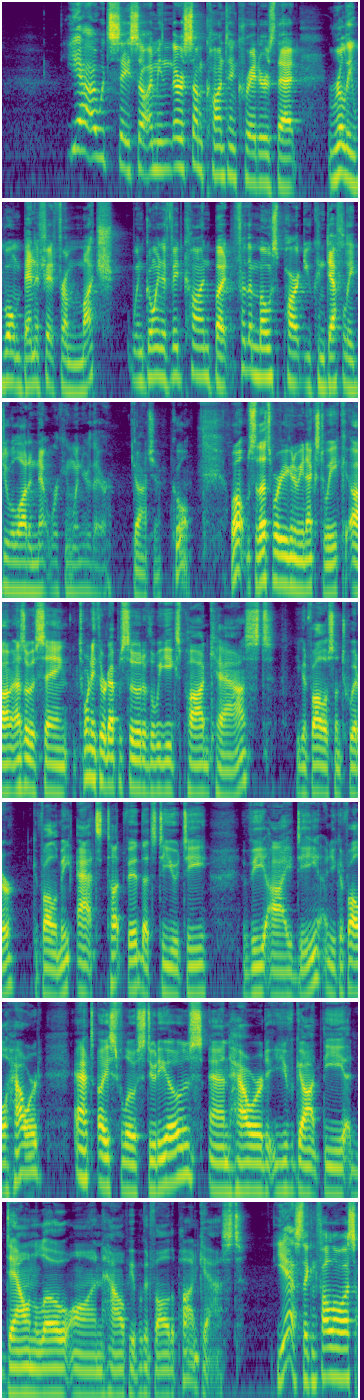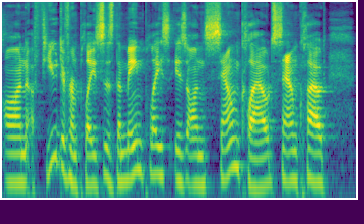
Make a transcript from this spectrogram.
Yeah, I would say so. I mean, there are some content creators that really won't benefit from much when going to VidCon, but for the most part, you can definitely do a lot of networking when you're there. Gotcha. Cool. Well, so that's where you're going to be next week. Um, as I was saying, 23rd episode of the We Geeks podcast. You can follow us on Twitter. You can follow me at Tutvid. That's T U T V I D. And you can follow Howard at Iceflow Studios. And Howard, you've got the down low on how people can follow the podcast. Yes, they can follow us on a few different places. The main place is on SoundCloud,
